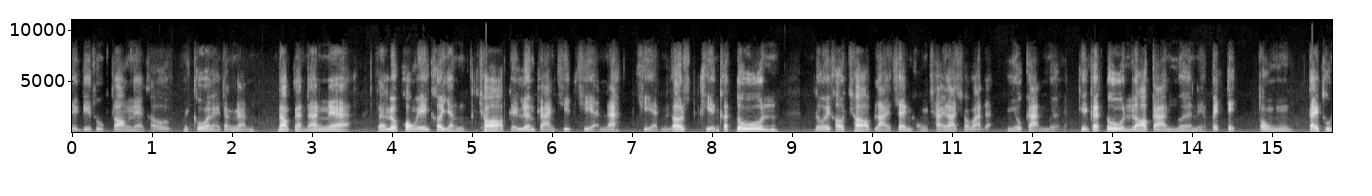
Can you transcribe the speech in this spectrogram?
สิ่งที่ถูกต้องเนี่ยเขาไม่กลัวอะไรทั้งนั้น นอกจากนั้นเนี่ยแต่ลูกพงษ์เองก็ยังชอบในเรื่องการขีดเขียนนะ เขียนเขาเขียนการ์ตูน โดยเขาชอบลายเส้นของชัยราชวัตรอะนิ้วการเมืองเขียนการ์ตูนล้อการเมืองเนี่ยไปติดตรงใต้ถุน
